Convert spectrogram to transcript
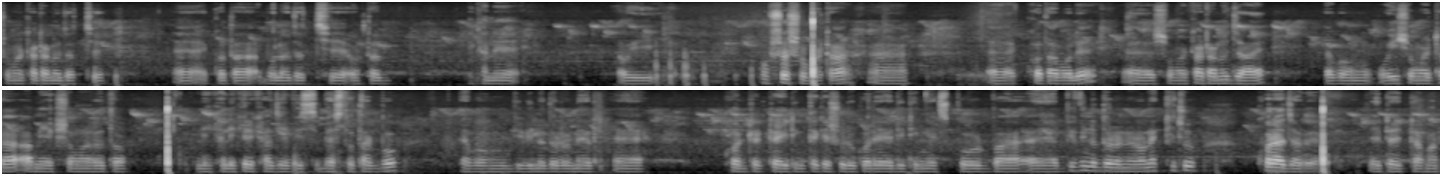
সময় কাটানো যাচ্ছে কথা বলা যাচ্ছে। অর্থাৎ এখানে ওই অবসর সময়টা কথা বলে সময় কাটানো যায় এবং ওই সময়টা আমি এক সময় হয়তো লেখালেখির কাজে ব্যস্ত থাকব এবং বিভিন্ন ধরনের কন্টেন্ট রাইটিং থেকে শুরু করে এডিটিং এক্সপোর্ট বা বিভিন্ন ধরনের অনেক কিছু করা যাবে। এটা একটা আমার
